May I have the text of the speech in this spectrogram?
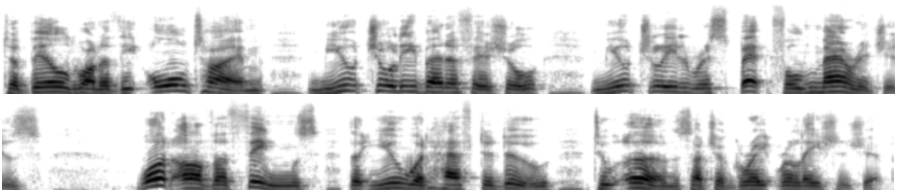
to build one of the all time mutually beneficial, mutually respectful marriages, what are the things that you would have to do to earn such a great relationship?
